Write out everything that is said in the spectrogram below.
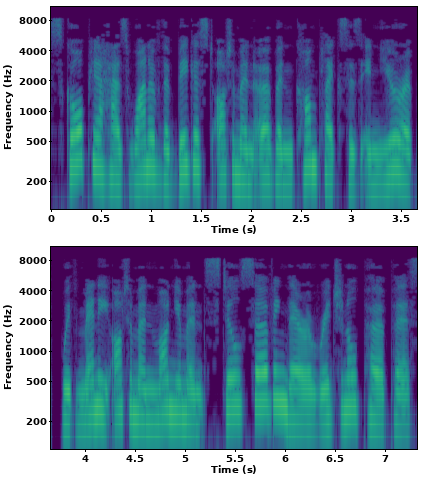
Skopje has one of the biggest Ottoman urban complexes in Europe, with many Ottoman monuments still serving their original purpose.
